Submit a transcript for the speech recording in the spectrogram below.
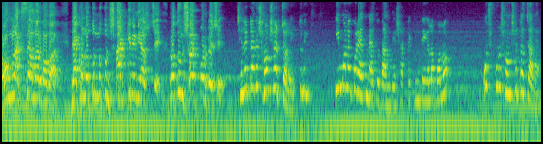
রং লাগছে আমার বাবার। দেখো নতুন নতুন শার্ট কিনে নিয়ে আসছে নতুন শার্ট পরবে সে। ছেলের টাকা সংসার চলে। তুমি কি মনে করে এখন এত দাম দিয়ে শার্টটা কিনতে গেলে বলো? ও পুরো সংসারটা চালায়।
